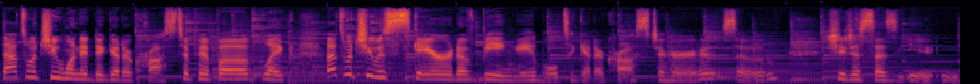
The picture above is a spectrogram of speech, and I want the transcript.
that's what she wanted to get across to pippa. Like that's what she was scared of being able to get across to her. So she just says you,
